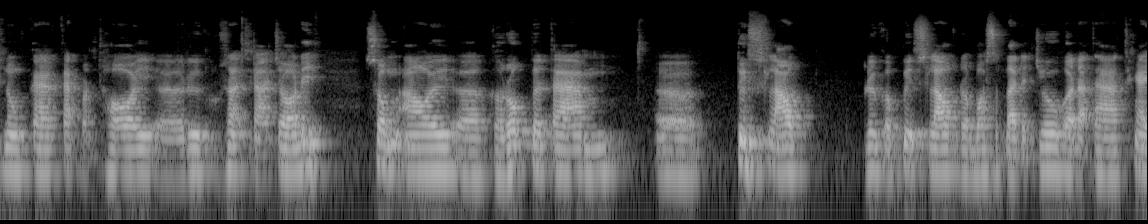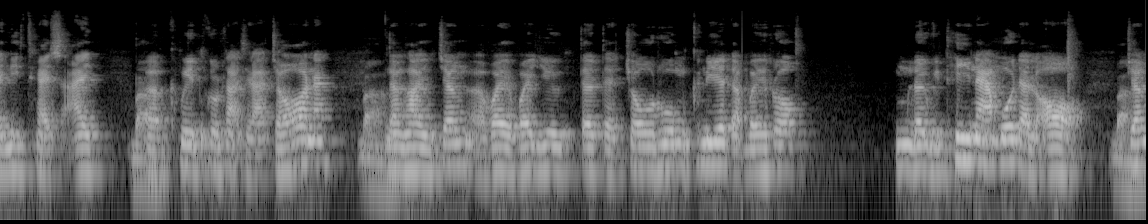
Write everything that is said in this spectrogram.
ក្នុងការកាត់បន្ថយរឿងគ្រោះថ្នាក់ចរាចរណ៍នេះសូមឲ្យគោរពទៅតាមទិសស្លោក ឬក៏ពាក្យស្លោករបស់សម្ដេចតេជោក៏ដាក់ថាថ្ងៃនេះថ្ងៃស្អែកគ្មានគ្រោះថ្នាក់ចរាចរណ៍ណានឹងហើយអញ្ចឹងអ្វីអ្វីយើងទៅតែចូលរួមគ្នាដើម្បីរកនៅវិធីណាមួយដែលល្អអញ្ចឹង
